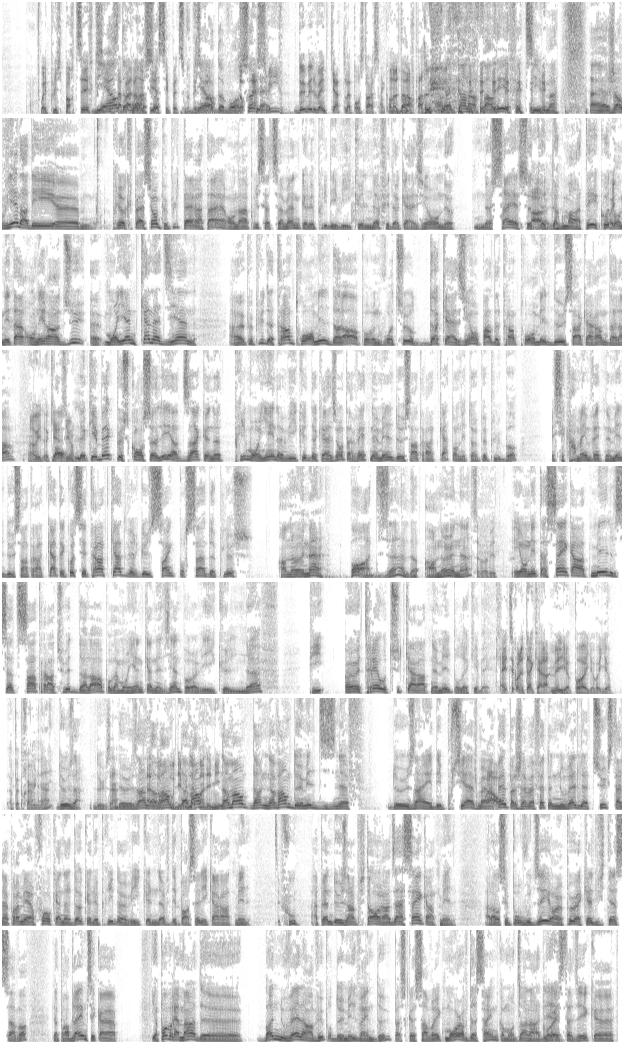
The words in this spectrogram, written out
va être plus sportif, qui ça. à ces petits coupés Bien sport. de voir Donc, ça. à La- suivre, 2024, la Polestar 5. On a le temps d'en reparler. On a le temps d'en reparler, effectivement. Euh, je reviens dans des euh, préoccupations un peu plus terre à terre. On a appris cette semaine que le prix des véhicules neufs et d'occasion ne ne cesse Ah, d'augmenter. Écoute, oui. on est à- on est rendu euh, moyenne canadienne à un peu plus de 33 000 dollars pour une voiture d'occasion. On parle de 33 240 dollars. Ah oui, d'occasion. Bon, le Québec peut se consoler en disant que notre prix moyen d'un véhicule d'occasion est à 29 234. On est un peu plus bas. Mais c'est quand même 29 234. Écoute, c'est 34,5% de plus en un an. Pas en 10 ans, là, en un an. Ça va vite. Et on est à 50 738 dollars pour la moyenne canadienne pour un véhicule neuf, puis un trait au-dessus de 49 000 pour le Québec. Hey, tu sais qu'on était à 40 000 il y a pas, il y a, il y a à peu près un an, Deux ans. deux ans. Deux ans, Ah, donc, novembre, au début de la novembre, pandémie. novembre, dans- novembre 2019. Deux ans et des poussières. Je me Wow. rappelle parce que j'avais fait une nouvelle là-dessus que c'était la première fois au Canada que le prix d'un véhicule neuf dépassait les 40 000. C'est fou. À peine deux ans plus tard, rendu à 50 000. Alors, c'est pour vous dire un peu à quelle vitesse ça va. Le problème, c'est qu'il n'y a pas vraiment de bonnes nouvelles en vue pour 2022 parce que ça va être more of the same, comme on dit en anglais. Ouais. C'est-à-dire que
